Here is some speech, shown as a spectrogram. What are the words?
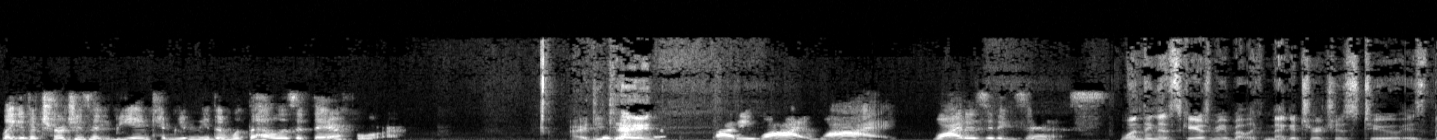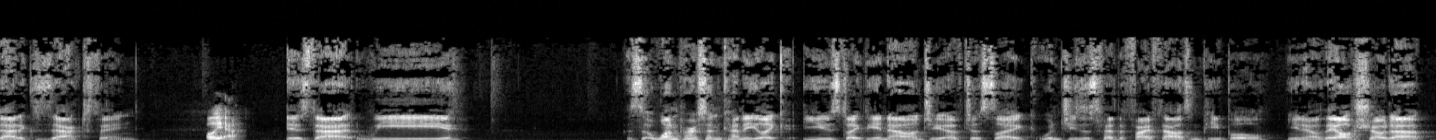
Like if a church isn't being community, then what the hell is it there for? IDK. Body, why? Why? Why does it exist? One thing that scares me about like mega churches too is that exact thing. Oh yeah. Is that we so one person kind of like used like the analogy of just like when Jesus fed the 5000 people, you know, they all showed up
